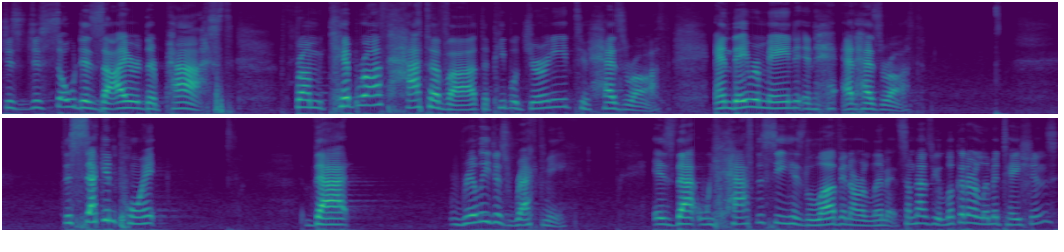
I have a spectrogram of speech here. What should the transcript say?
just, just so desired their past. From Kibroth Hattaavah, the people journeyed to Hezroth, and they remained in, at Hezroth. The second point that really just wrecked me is that we have to see his love in our limits. Sometimes we look at our limitations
